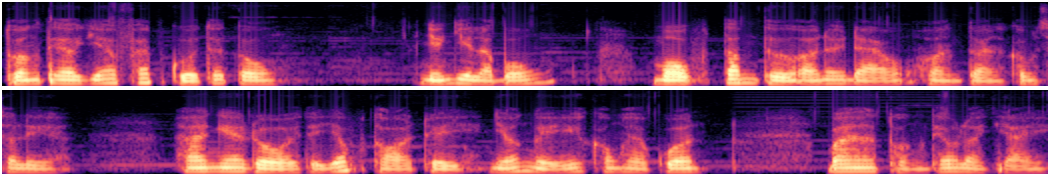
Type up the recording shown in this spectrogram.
thuận theo giáo pháp của Thế Tôn. Những gì là bốn? Một, tâm thường ở nơi đạo, hoàn toàn không xa lìa. Hai, nghe rồi thì dốc thọ trì, nhớ nghĩ, không hề quên. Ba, thuận theo lời dạy.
